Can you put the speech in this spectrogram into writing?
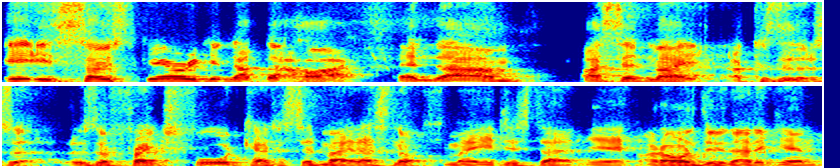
It is so scary getting up that high, and um, I said, mate, because it, it, was a French forward coach. I said, mate, that's not for me. You just don't. Yeah, I don't want to do that again.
